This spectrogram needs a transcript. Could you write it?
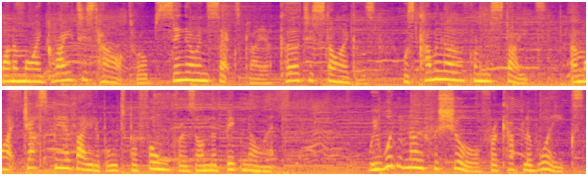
One of my greatest heartthrobs, singer and sax player Curtis Stigers, was coming over from the States and might just be available to perform for us on the big night. We wouldn't know for sure for a couple of weeks,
